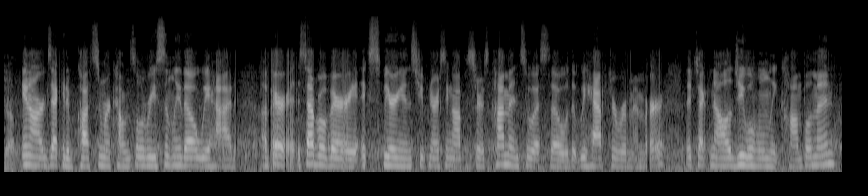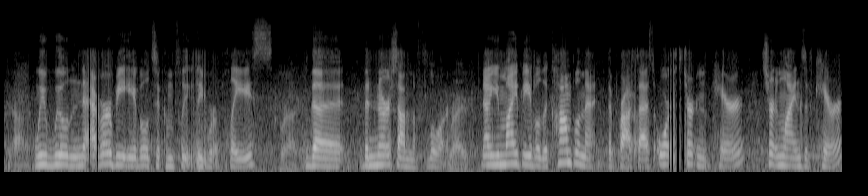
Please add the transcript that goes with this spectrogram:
Yep. In our executive customer council recently, though, we had very, several very experienced chief nursing officers comment to us, though, that we have to remember that technology will only complement. Yeah. We will never be able to completely replace Correct. the the nurse on the floor. Right. Now you might be able to complement the process or certain care, certain lines of care.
